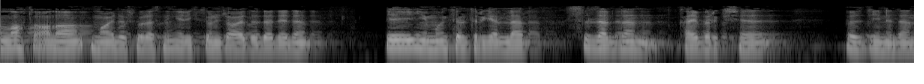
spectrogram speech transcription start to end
alloh taolo moyda surasining ellik to'rtinchi oyatida dedi ey iymon keltirganlar sizlardan qay bir kishi o'z dinidan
